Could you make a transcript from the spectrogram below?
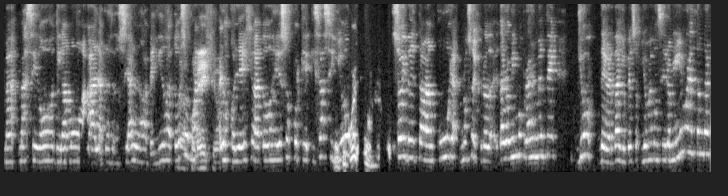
más, más ciegos, digamos, a la clase social, a los apellidos, a todos esos, a los colegios, a todos esos, porque quizás si yo soy de Tabancura, no soy, pero da lo mismo, probablemente yo, de verdad, yo pienso, yo me considero a mí mismo el estándar,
